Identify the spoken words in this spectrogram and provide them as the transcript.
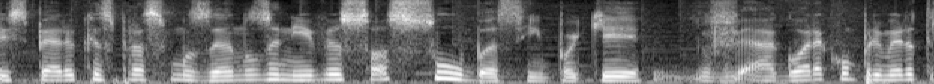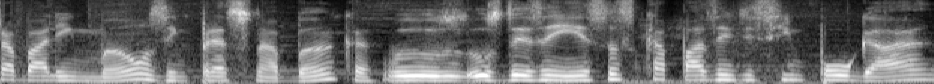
espero que os próximos anos o nível só suba assim, porque agora com o primeiro trabalho em mãos, impresso na banca, os, os desenhistas capazes de se empolgar,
